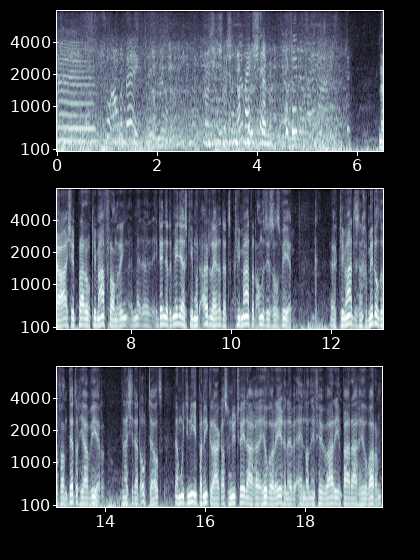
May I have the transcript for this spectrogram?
Uh, voor allebei. Nou, als je praat over klimaatverandering, ik denk dat de media eens een keer moet uitleggen dat klimaat wat anders is dan weer. Klimaat is een gemiddelde van 30 jaar weer. En als je dat optelt, dan moet je niet in paniek raken als we nu twee dagen heel veel regen hebben en dan in februari een paar dagen heel warm.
